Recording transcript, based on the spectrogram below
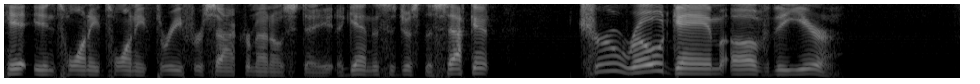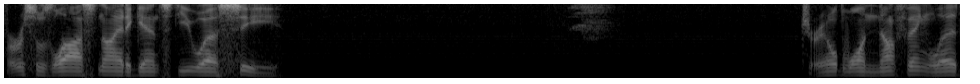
hit in 2023 for Sacramento State. Again, this is just the second true road game of the year. First was last night against USC. Trailed 1 nothing, led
